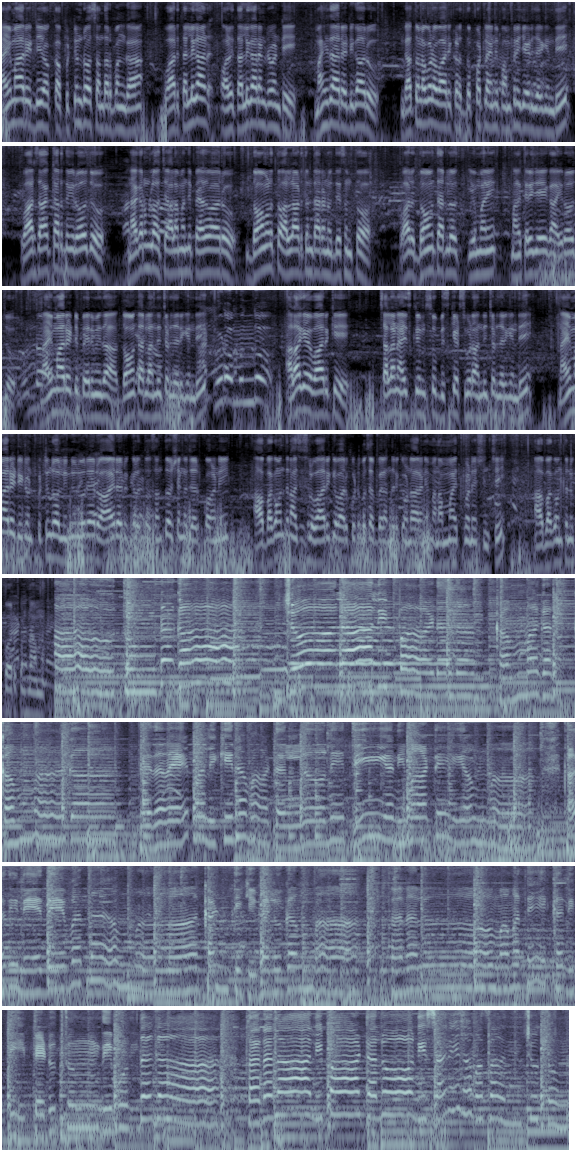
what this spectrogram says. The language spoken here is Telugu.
నయమారెడ్డి యొక్క పుట్టినరోజు సందర్భంగా వారి తల్లిగారు వారి తల్లిగారైనటువంటి మహిదారెడ్డి గారు గతంలో కూడా వారి ఇక్కడ దుప్పట్లన్నీ పంపిణీ చేయడం జరిగింది. వారి సహకారంతో ఈరోజు నగరంలో చాలామంది పేదవారు దోమలతో అల్లాడుతుంటారనే ఉద్దేశంతో వారు దోమతెరలు ఇవ్వమని మనకు తెలియజేయగా ఈరోజు నయమారెడ్డి పేరు మీద దోమతెరలు అందించడం జరిగింది. అలాగే వారికి చల్లని ఐస్ క్రీమ్స్ బిస్కెట్స్ కూడా అందించడం జరిగింది. నయమారెడ్డి ఇటువంటి పుట్టినరోజు నిన్ను నూరేరు ఆయుర్వేదికలతో సంతోషంగా జరుపుకోవాలని ఆ భగవంతుని ఆశీస్సులు వారికి వారి కుటుంబ సభ్యులందరికీ ఉండాలని మన అమ్మాయి నుంచి ఆ భగవంతుని కోరుకుంటున్నాము. అవుతుండగా కమ్మగ కమ్మగా. పెదవే పలికిన మాటల్లోనే తీయని మాటే అమ్మా. కదిలే దేవత అమ్మా. కంటికి వెలుగమ్మా. తనలో మమతే కలిపి పెడుతుంది ముద్దగా తనలాలి పాటలోని సరిగమ పంచుతుంది.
